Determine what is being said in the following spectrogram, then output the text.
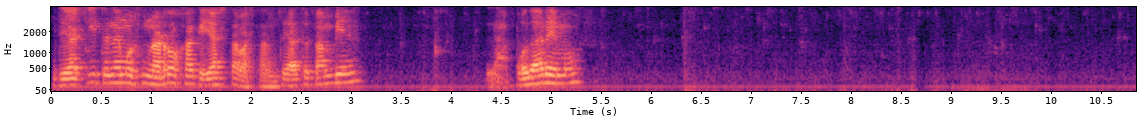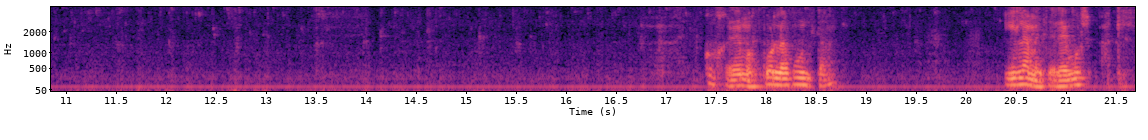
De aquí tenemos una roja que ya está bastante alta también. La podaremos. Cogeremos por la punta y la meteremos aquí.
